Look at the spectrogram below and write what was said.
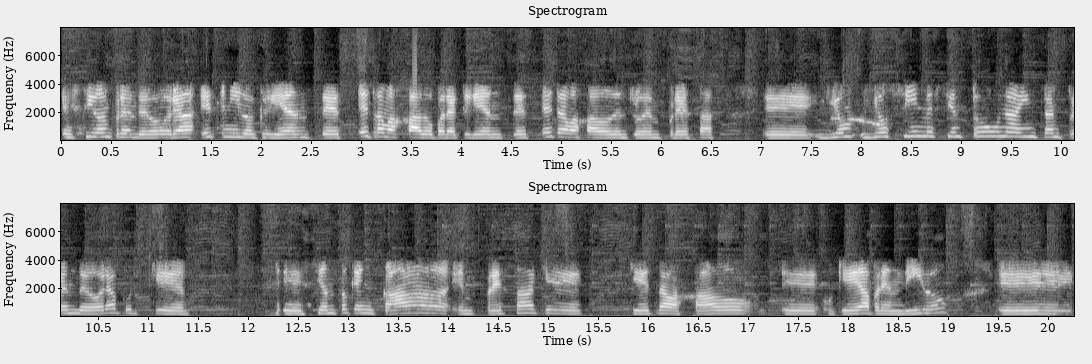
he sido emprendedora, he tenido clientes, he trabajado para clientes, he trabajado dentro de empresas eh, yo, yo sí me siento una intraemprendedora porque eh, siento que en cada empresa que, he trabajado eh, o que he aprendido, eh,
